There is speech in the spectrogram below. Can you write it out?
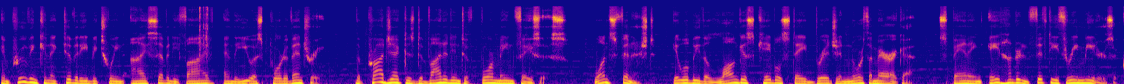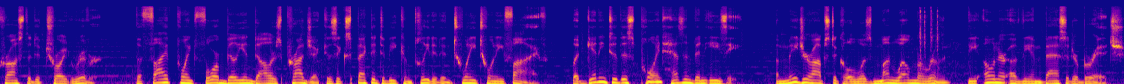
improving connectivity between I-75 and the U.S. port of entry. The project is divided into four main phases. Once finished, it will be the longest cable-stayed bridge in North America spanning 853 meters across the Detroit River. The $5.4 billion project is expected to be completed in 2025, but getting to this point hasn't been easy. A major obstacle was Manuel Moroun, the owner of the Ambassador Bridge.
